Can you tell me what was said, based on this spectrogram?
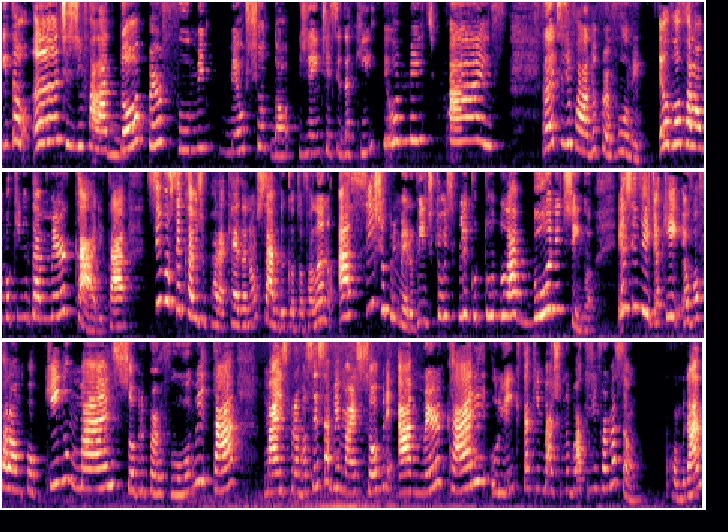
Então, antes de falar do perfume, meu xodó, gente, esse daqui eu amei demais. Antes de falar do perfume, eu vou falar um pouquinho da Mercari, tá? Se você caiu de paraquedas não sabe do que eu tô falando, assiste o primeiro vídeo que eu explico tudo lá bonitinho. Esse vídeo aqui eu vou falar um pouquinho mais sobre perfume, tá? Mas para você saber mais sobre a Mercari, o link tá aqui embaixo no bloco de informação combinado?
